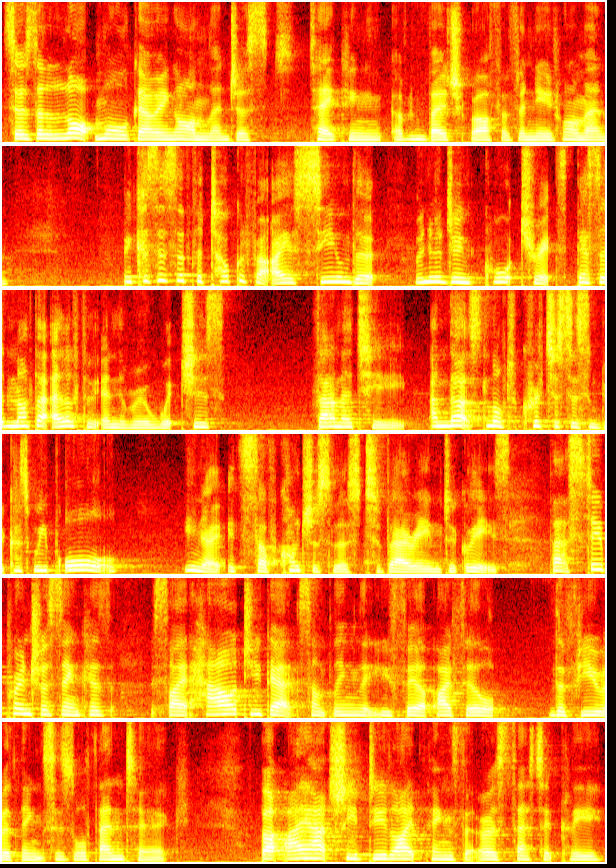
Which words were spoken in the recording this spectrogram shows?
so there's a lot more going on than just taking a photograph of a nude woman. Because as a photographer, I assume that when you're doing portraits, there's another elephant in the room, which is vanity. And that's not a criticism because we've all, you know, it's self consciousness to varying degrees. That's super interesting because it's like, how do you get something that you feel, I feel the viewer thinks is authentic? But I actually do like things that are aesthetically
